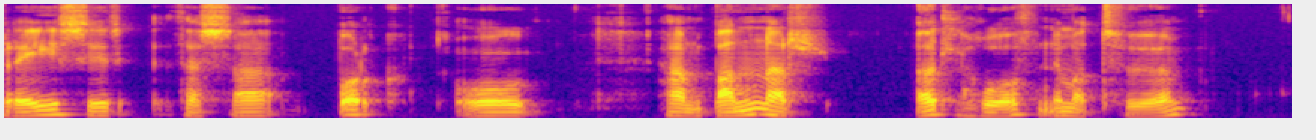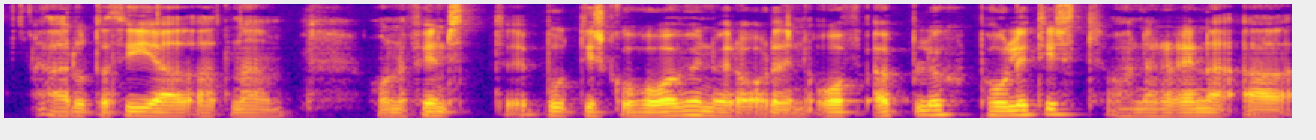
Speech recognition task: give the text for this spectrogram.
reysir þessa borg og hann bannar öll hóf nema tvö það er út af því að þarna, hún finnst bútísku hofin vera orðin of öflug pólitíst og hann er að reyna að,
